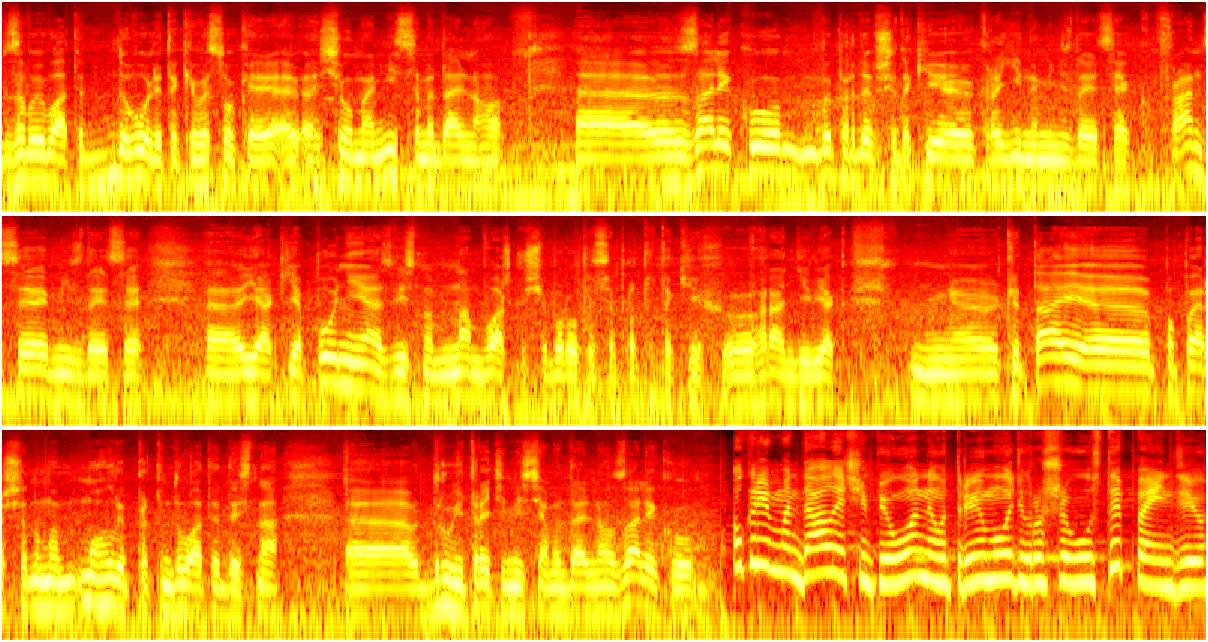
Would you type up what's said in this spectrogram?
завоювати доволі таки високе сьоме місце медального заліку, випередивши такі е, країни, мені здається, як Франція, мені здається, е, як Японія. Звісно, нам важко ще боротися проти таких е, грандів, як е, Китай. Е, По-перше, ну ми могли претендувати десь на е, другі, треті місця медального заліку. Окрім медалей, чемпіони отримують грошову стипендію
